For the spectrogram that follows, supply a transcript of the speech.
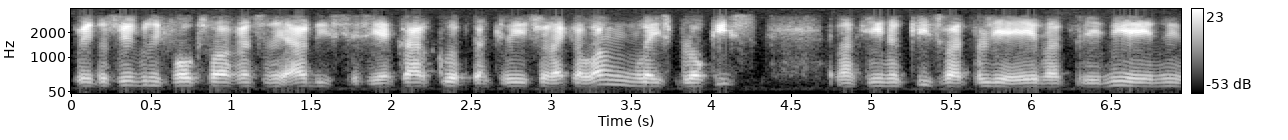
weet as jy met die Volkswagen en die Audi as jy 'n kar koop dan kry jy so lekker lang lys blokkies en dan kan jy nou kies wat wil jy hê wat jy nie en jy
